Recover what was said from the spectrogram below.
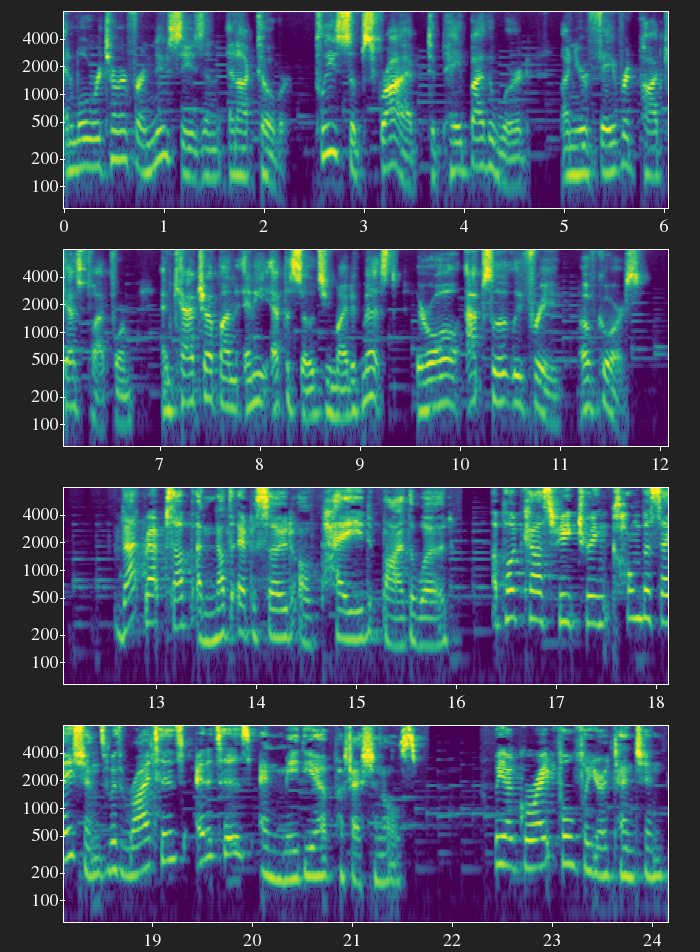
and we'll return for a new season in October. Please subscribe to Paid by the Word on your favorite podcast platform and catch up on any episodes you might have missed. They're all absolutely free, of course. That wraps up another episode of Paid by the Word. a podcast featuring conversations with writers, editors, and media professionals. We are grateful for your attention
